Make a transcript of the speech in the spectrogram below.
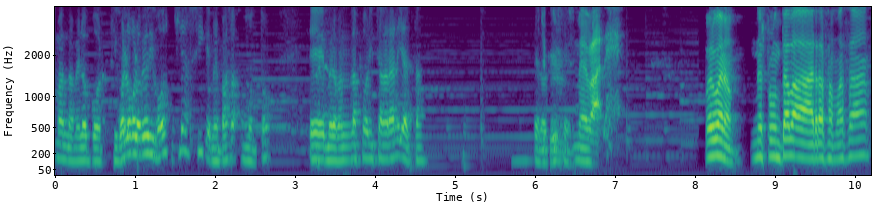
mándamelo por. Igual luego lo veo y digo, hostia, sí, que me pasa un montón. Eh, me lo mandas por Instagram y ya está. Me vale. Pues bueno, nos preguntaba Rafa Maza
